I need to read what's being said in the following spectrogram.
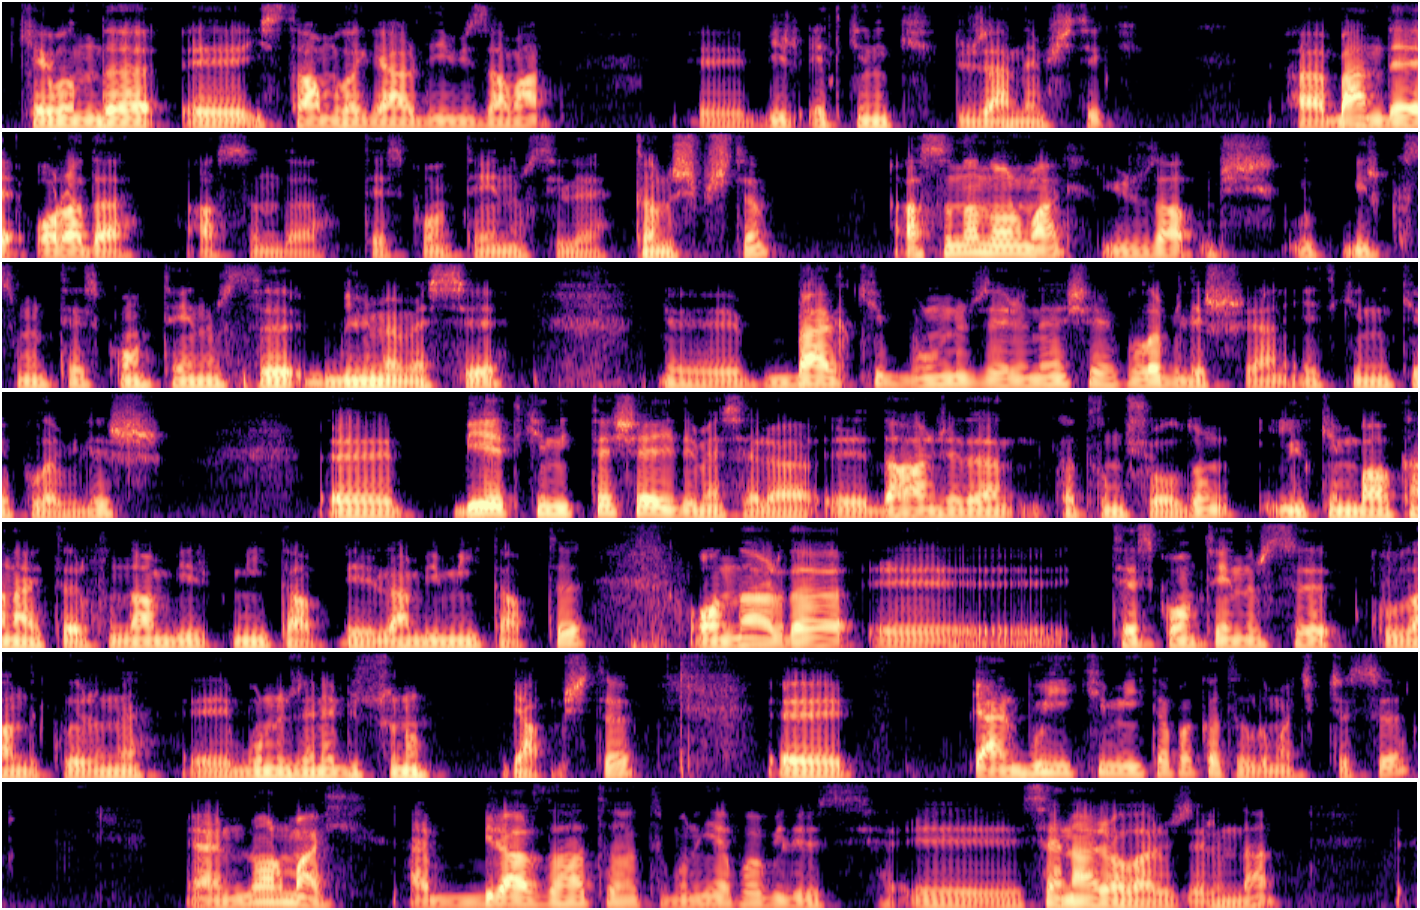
Kevin de e, İstanbul'a geldiği bir zaman e, bir etkinlik düzenlemiştik. E, ben de orada aslında Test Containers ile tanışmıştım. Aslında normal. %60'lık bir kısmın Test Containers'ı bilmemesi. E, belki bunun üzerine şey yapılabilir. Yani etkinlik yapılabilir. E, bir etkinlikte şeydi mesela e, daha önceden katılmış olduğum İlkin Balkanay tarafından bir meetup verilen bir meetup'tı. Onlar da e, test containers'ı kullandıklarını e, bunun üzerine bir sunum yapmıştı. E, yani bu iki meetup'a katıldım açıkçası. Yani normal. Yani biraz daha tanıtımını yapabiliriz. E, senaryolar üzerinden.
